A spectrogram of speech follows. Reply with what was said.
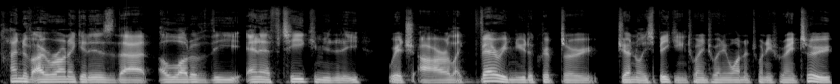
kind of ironic it is that a lot of the NFT community, which are like very new to crypto, generally speaking, 2021 and 2022,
